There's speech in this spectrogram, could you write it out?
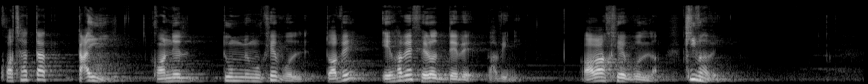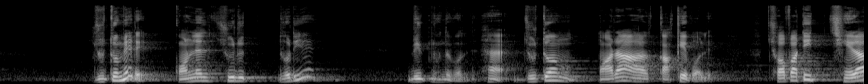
কথাটা তাই কর্নেল তুমবে মুখে বললেন তবে এভাবে ফেরত দেবে ভাবিনি। অবাক হয়ে বললাম, কীভাবে? জুতো মেরে কর্নেল চুর ধরিয়ে? বিঘ্ন বলে হ্যাঁ জুতো মারা আর কাকে বলে? ছপাটি ছেঁড়া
